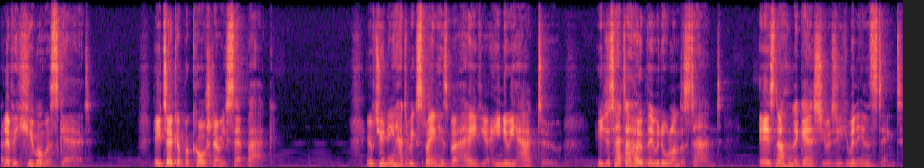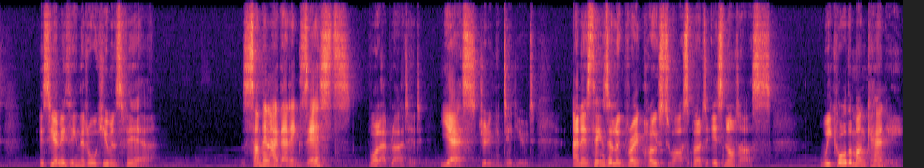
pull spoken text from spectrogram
and if a human was scared, he took a precautionary step back. If Julian had to explain his behavior, he knew he had to. He just had to hope they would all understand. It's nothing against you, it's a human instinct. It's the only thing that all humans fear. Something like that exists? Vorlak blurted. Yes, Julian continued. And it's things that look very close to us, but it's not us. We call them uncanny.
